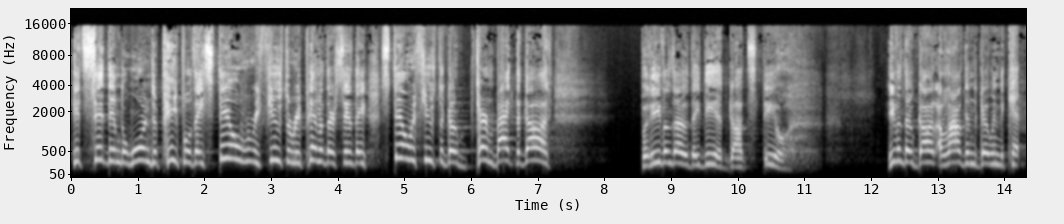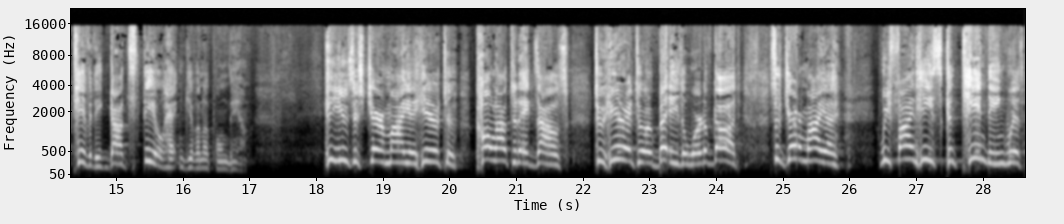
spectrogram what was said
He'd sent them to warn the people. They still refused to repent of their sins. They still refused to go turn back to God. But even though they did, God still, even though God allowed them to go into captivity, God still hadn't given up on them. He uses Jeremiah here to call out to the exiles to hear and to obey the word of God. So Jeremiah we find he's contending with,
